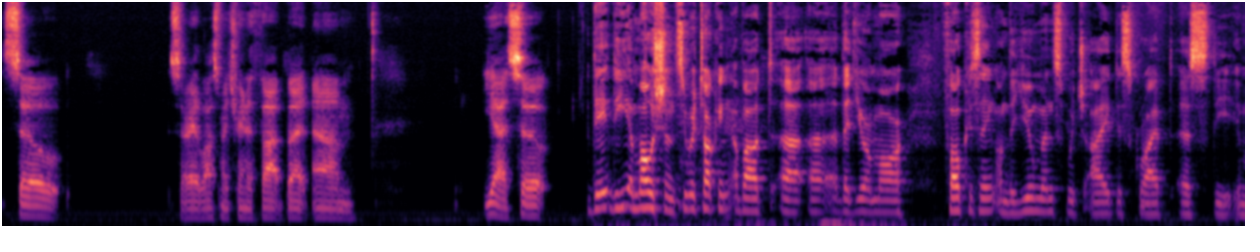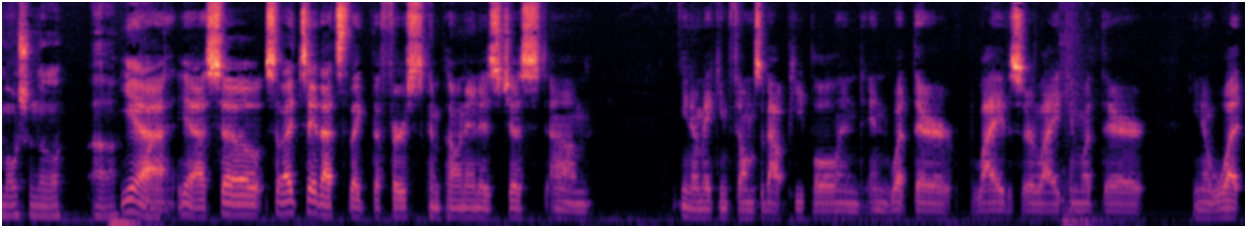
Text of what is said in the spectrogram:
so sorry, I lost my train of thought, but um, yeah, so the the emotions you were talking about uh, uh, that you're more focusing on the humans, which I described as the emotional. Uh, yeah, part. yeah. So so I'd say that's like the first component is just um, you know making films about people and and what their lives are like and what their you know what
